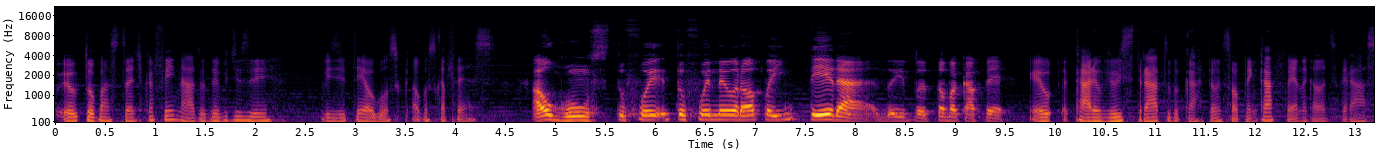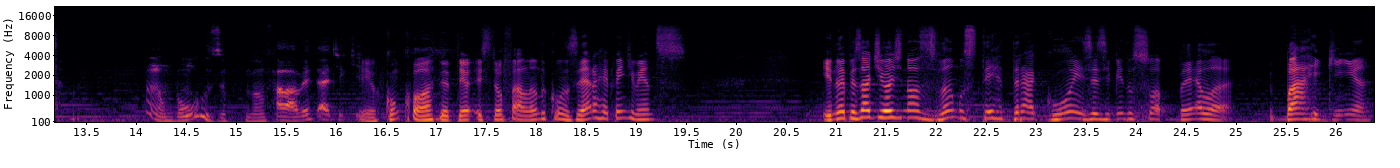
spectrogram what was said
Eu tô bastante cafeinado, devo dizer. Visitei alguns, alguns cafés. Alguns. Tu foi, tu foi na Europa inteira do tomar café. Eu, cara, eu vi o extrato do cartão e só tem café naquela desgraça. É um bom uso, vamos falar a verdade aqui. Eu concordo, eu tenho- estou falando com zero arrependimentos. E no episódio de hoje nós vamos ter dragões exibindo sua bela barriguinha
